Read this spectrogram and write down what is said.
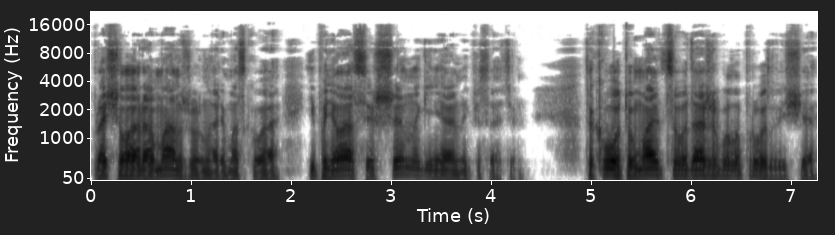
Прочла роман в журнале «Москва» и поняла совершенно гениальный писатель. Так вот, у Мальцева даже было прозвище.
